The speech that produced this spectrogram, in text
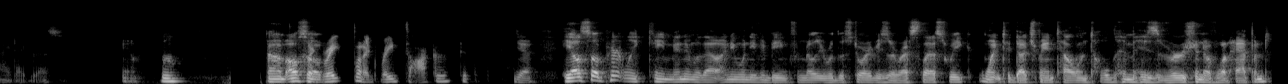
I digress. Yeah. Um, But also, a great, but a great talker. Get the fuck Yeah. He also apparently came in and without anyone even being familiar with the story of his arrest last week, went to Dutch Mantell and told him his version of what happened.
